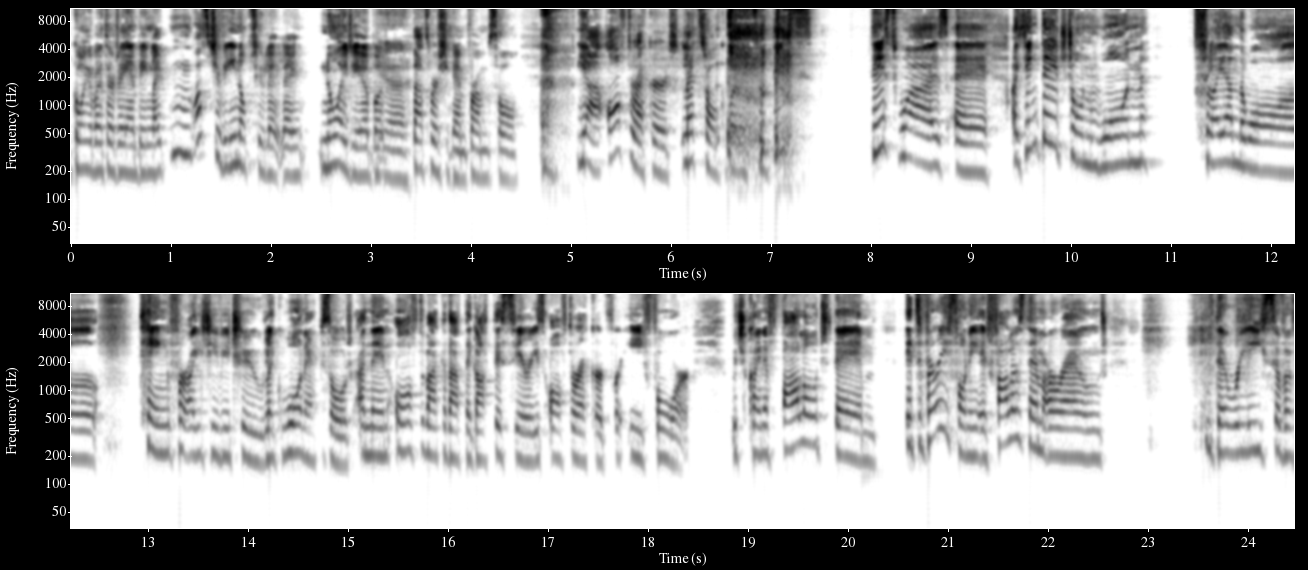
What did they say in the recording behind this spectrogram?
going about their day and being like, hmm, what's Javine up to lately? No idea, but Yeah. that's where she came from. So yeah, off the record, let's talk about it. So this, this was, uh, I think they'd done one fly on the wall thing for ITV2, like one episode. And then off the back of that, they got this series off the record for E4, which kind of followed them. It's very funny. It follows them around the release of a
